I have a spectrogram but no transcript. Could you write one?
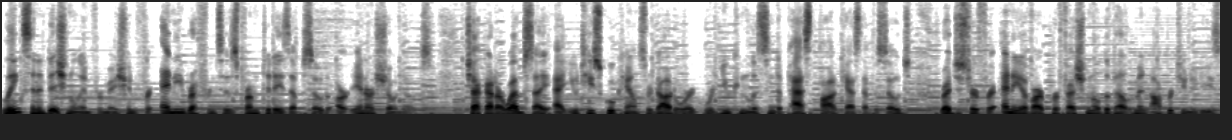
Links and additional information for any references from today's episode are in our show notes. Check out our website at utschoolcounselor.org where you can listen to past podcast episodes, register for any of our professional development opportunities,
